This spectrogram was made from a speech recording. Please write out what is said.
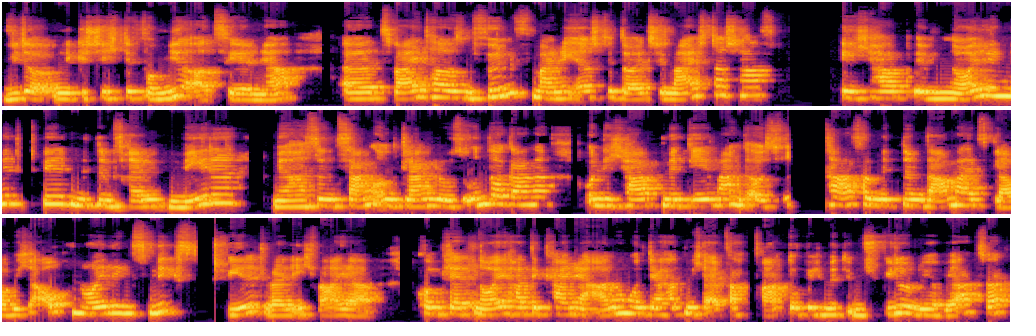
wieder eine Geschichte von mir erzählen, ja. Äh, 2005 meine erste deutsche Meisterschaft. Ich habe im Neuling mitgespielt mit einem fremden Mädel. Wir sind sang- und klanglos untergegangen und ich habe mit jemand aus Friedrichshafen, mit einem damals, glaube ich, auch Neulingsmix gespielt, weil ich war ja komplett neu, hatte keine Ahnung und der hat mich einfach gefragt, ob ich mit ihm spiele und ich habe ja gesagt.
